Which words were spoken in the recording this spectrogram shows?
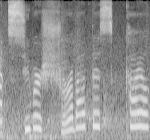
not super sure about this, Kyle.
